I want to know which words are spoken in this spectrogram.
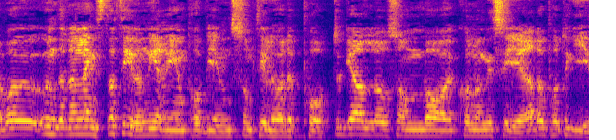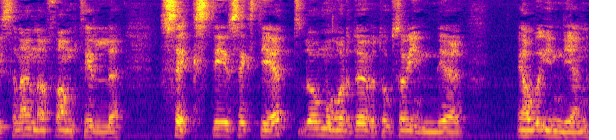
Jag var under den längsta tiden nere i en provins som tillhörde Portugal och som var koloniserad av portugiserna ända fram till 60-61 då området övertogs av indier. Ja, Indien.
